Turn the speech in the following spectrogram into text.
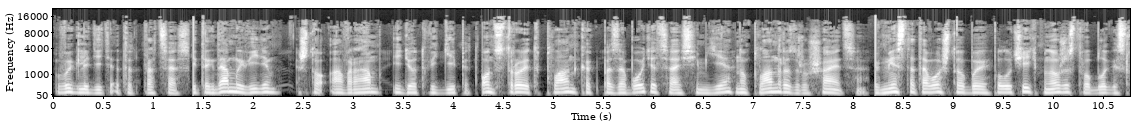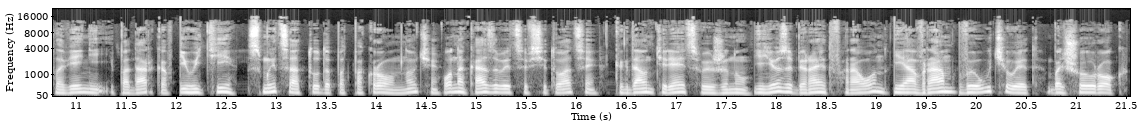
выглядеть этот процесс? И тогда мы видим, что Авраам идет в Египет. Он строит план, как позаботиться о семье, но план разрушается. Вместо того, чтобы получить множество благословений и подарков и уйти, смыться оттуда под покровом ночи, он оказывается в ситуации, когда он теряет свою жену. Ее забирает фараон, и Авраам выучивает большой урок.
